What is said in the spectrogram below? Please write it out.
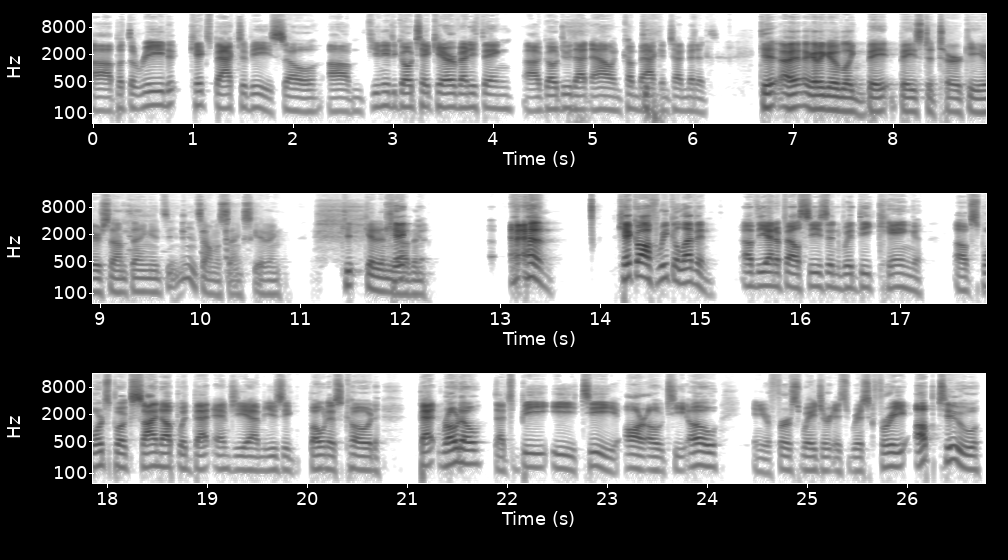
Uh, but the read kicks back to me. So um, if you need to go take care of anything, uh, go do that now and come back in 10 minutes. Get, I, I got to go like ba- baste a turkey or something. It's it's almost Thanksgiving. Get, get it in Kick, the oven. Kick off week 11 of the NFL season with the king of sportsbooks. Sign up with BetMGM using bonus code BetRoto. That's B E T R O T O. And your first wager is risk free up to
